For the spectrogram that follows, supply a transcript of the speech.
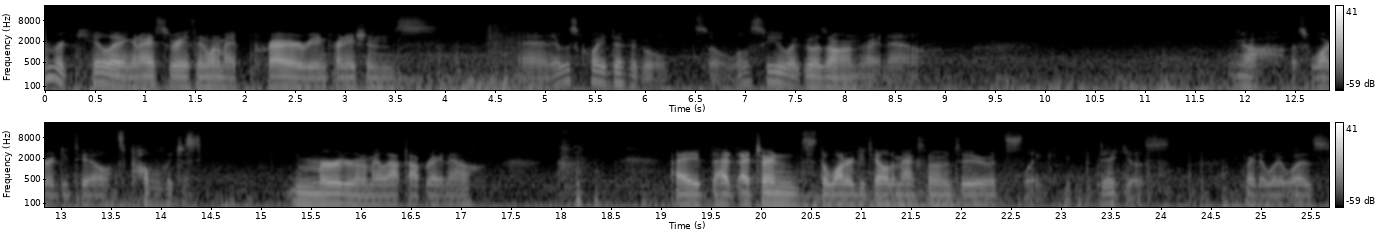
Remember killing an Ice Wraith in one of my prior reincarnations. And it was quite difficult, so we'll see what goes on right now. Oh, this water detail, it's probably just murder on my laptop right now. I, I, I turned the water detail to maximum too, it's like ridiculous compared to what it was.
